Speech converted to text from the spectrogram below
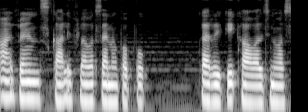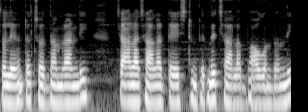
హాయ్ ఫ్రెండ్స్ కాలీఫ్లవర్ శనగపప్పు కర్రీకి కావాల్సిన వస్తువులు ఏమిటో చూద్దాం రండి. చాలా చాలా టేస్ట్ ఉంటుంది చాలా బాగుంటుంది.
